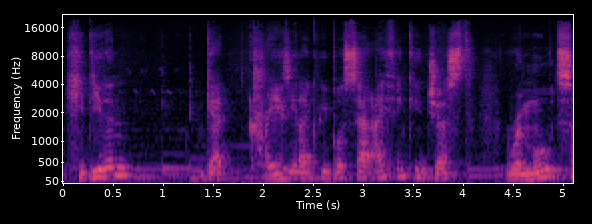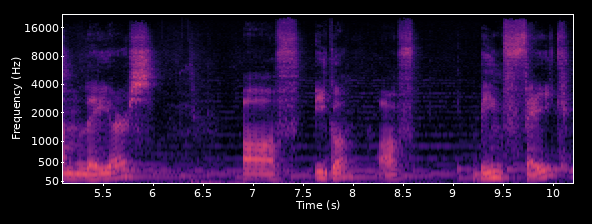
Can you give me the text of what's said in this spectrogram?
he didn't get crazy like people said. I think he just removed some layers of ego, of being fake,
